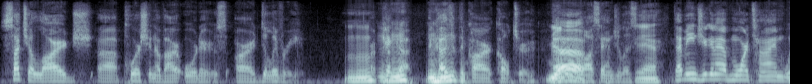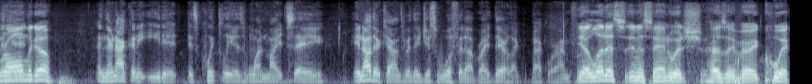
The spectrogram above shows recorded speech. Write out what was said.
such a large uh, portion of our orders are delivery or pickup because of the car culture Yeah. in Los Angeles. Yeah. That means you're going to have more time with We're all it, on the go. and they're not going to eat it as quickly as one might say in other towns where they just woof it up right there, like back where I'm from. Yeah, lettuce in a sandwich has a very quick,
